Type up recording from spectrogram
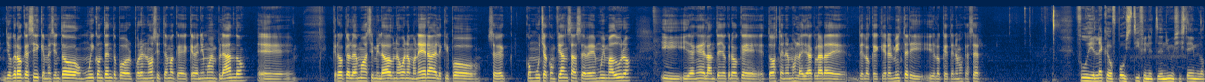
yo creo que sí, que me siento muy contento por, por el nuevo sistema que, que venimos empleando. Eh, creo que lo hemos asimilado de una buena manera, el equipo se ve con mucha confianza, se ve muy maduro y, y de en adelante yo creo que todos tenemos la idea clara de, de lo que quiere el míster y, y de lo que tenemos que hacer. Voel je lekker of positief in het uh, nieuwe systeem dat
